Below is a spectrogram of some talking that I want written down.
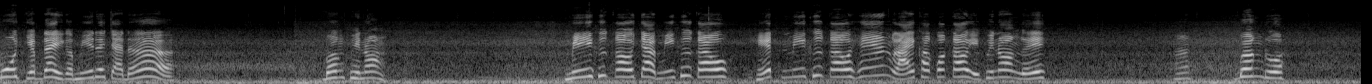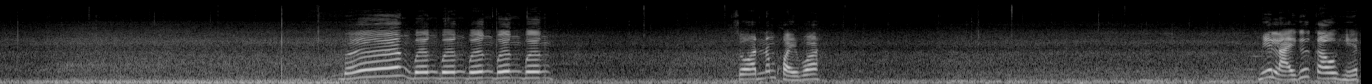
มูเจ็บได้ก็มีได้จ้ะเด้อเบิ้งพี่น้อง มีคือเก่าจ้ะมีคือเก่าเห็ดมีคือเก่าแห้งหลายคักกว่าเก่าอีกพี่น้องเลยฮะเบิ้งดู เบิ้งเบิ้งเบิ้งเบิ้งเบิ้งเบิ้งสอนน้ำข่อยบ่ มีหลายคือเกาเห็ด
